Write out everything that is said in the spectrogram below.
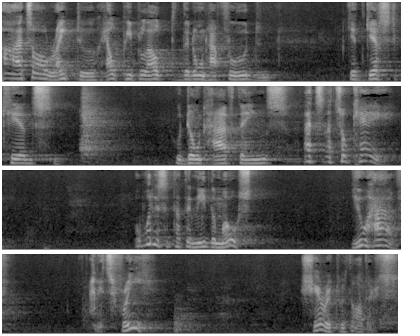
Ah, it's all right to help people out that don't have food and give gifts to kids who don't have things. That's, that's okay. What is it that they need the most? You have and it's free. Share it with others.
